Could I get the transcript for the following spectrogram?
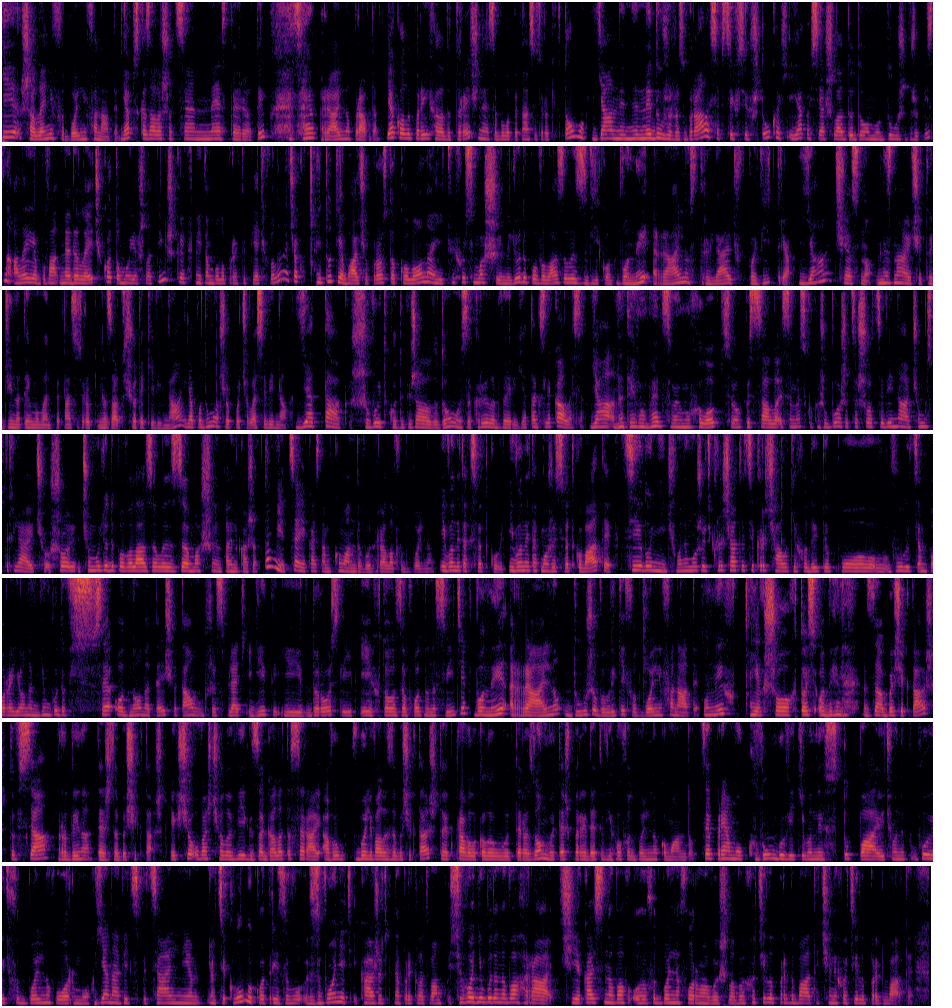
Турки шалені футбольні фанати. Я б сказала, що це не стереотип, це реально правда. Я коли переїхала до Туреччини, це було 15 років тому. Я не, не, не дуже розбиралася в цих всіх штуках, і якось я йшла додому дуже дуже пізно, але я була недалечко, тому я йшла пішки. Мені там було пройти 5 хвилиночок. І тут я бачу просто колона якихось машин. Люди повилазили з вікон. Вони реально стріляють в повітря. Я чесно не знаючи тоді на той момент, 15 років назад, що таке війна. Я подумала, що почалася війна. Я так швидко добіжала додому, закрила двері. Я так злякалася. Я на той момент своєму хлопцю писала смс-ку, кажу, Боже, це що? Це війна? Чому стріляють? Чо- Що чому люди повилазили з машин? А він каже: Та ні, це якась там команда виграла футбольна. І вони так святкують. І вони так можуть святкувати цілу ніч. Вони можуть кричати ці кричалки, ходити по вулицям, по районам. Їм буде все одно на те, що там вже сплять і діти, і дорослі, і хто завгодно на світі. Вони реально дуже великі футбольні фанати. У них. Якщо хтось один за Бешікташ, то вся родина теж за Бешікташ. Якщо у вас чоловік за Галатасарай, а ви вболівали за Бешікташ, то як правило, коли ви будете разом, ви теж перейдете в його футбольну команду. Це прямо клуби, в які вони вступають, вони купують футбольну форму. Є навіть спеціальні ці клуби, котрі зв- дзвонять і кажуть, наприклад, вам сьогодні буде нова гра, чи якась нова е, футбольна форма вийшла. Ви хотіли придбати чи не хотіли придбати.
